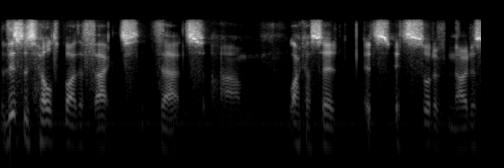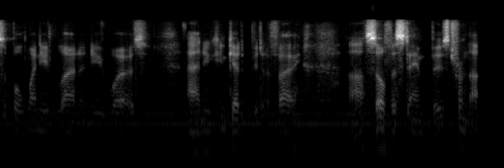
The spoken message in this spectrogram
This is helped by the fact that, um, like I said, it's it's sort of noticeable when you learn a new word, and you can get a bit of a uh, self-esteem boost from that.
